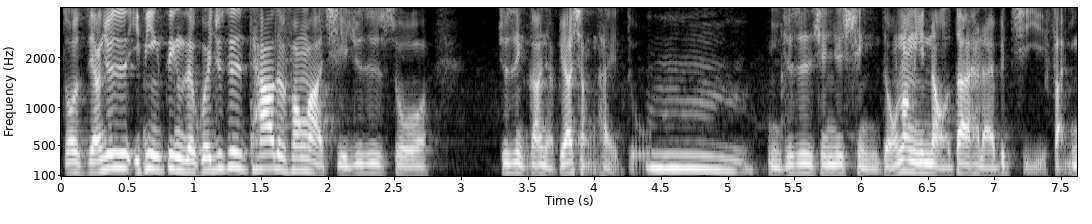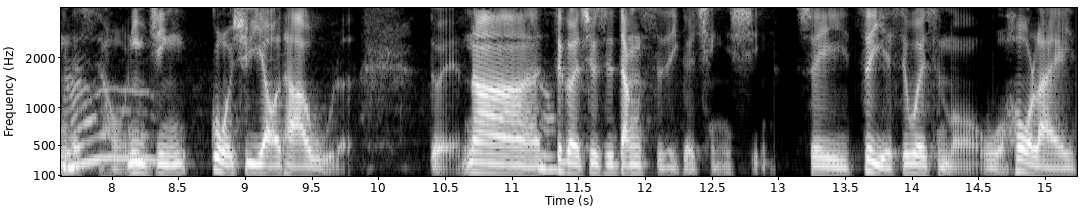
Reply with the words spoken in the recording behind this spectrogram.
都是这样，就是一定定着规，就是她的方法，其实就是说，就是你刚刚讲，不要想太多，嗯，你就是先去行动，让你脑袋还来不及反应的时候，哦、你已经过去邀他舞了，对，那这个就是当时的一个情形，哦、所以这也是为什么我后来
